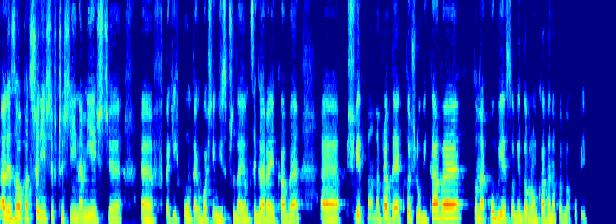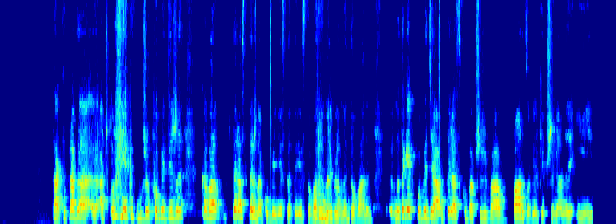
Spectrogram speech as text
ale zaopatrzenie się wcześniej na mieście, e, w takich punktach właśnie, gdzie sprzedają cygara i kawę, świetna. Naprawdę jak ktoś lubi kawę, to na Kubie sobie dobrą kawę na pewno kupi. Tak, to prawda, aczkolwiek muszę powiedzieć, że kawa teraz też na Kubie niestety jest towarem reglamentowanym. No tak jak powiedziałam, teraz Kuba przeżywa bardzo wielkie przemiany i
